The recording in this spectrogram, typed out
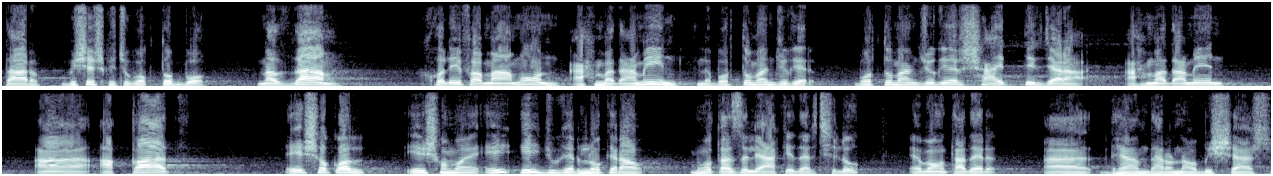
তার বিশেষ কিছু বক্তব্য। নাজদাম খলিফা মামুন, আহমদ আমিন বর্তমান যুগের। বর্তমান যুগের সাহিত্যিক যারা, আহমদ আমিন, আ- আক্কাদ, এই সকল, এই সময়, এই এই যুগের লোকেরাও মোতাজলি আকিদার ছিল এবং তাদের ধ্যান, ধারণা ও বিশ্বাস,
